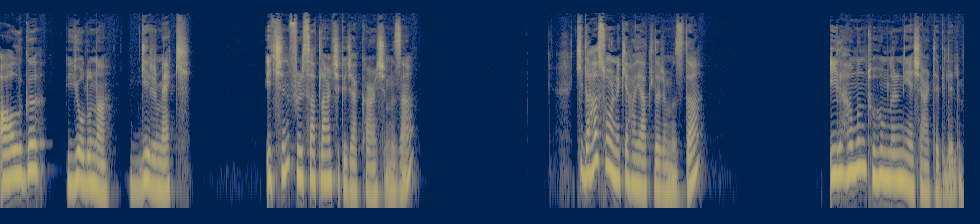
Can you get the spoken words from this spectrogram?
algı yoluna girmek için fırsatlar çıkacak karşımıza. Ki daha sonraki hayatlarımızda ilhamın tohumlarını yeşertebilelim.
